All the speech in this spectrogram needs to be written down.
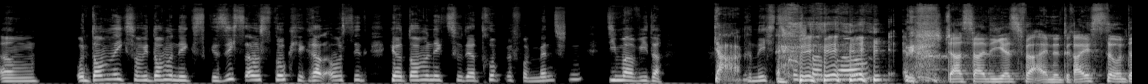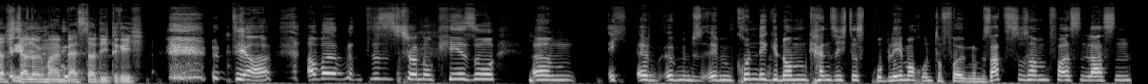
Ähm, und Dominik, so wie Dominiks Gesichtsausdruck hier gerade aussieht, gehört Dominik zu der Truppe von Menschen, die mal wieder gar nichts verstanden haben. Das halte ich jetzt für eine dreiste Unterstellung, mein bester Dietrich. Ja, aber das ist schon okay so. Ähm, ich, äh, im, im Grunde genommen kann sich das Problem auch unter folgendem Satz zusammenfassen lassen.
